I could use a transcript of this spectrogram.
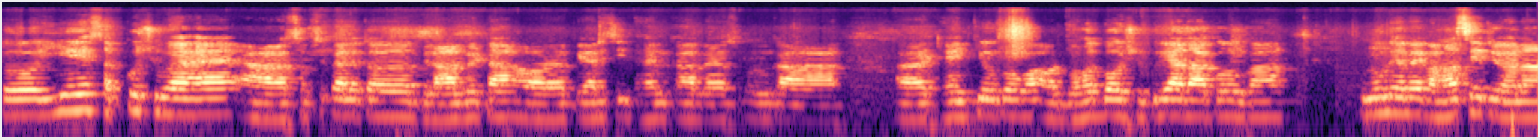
तो ये सब कुछ हुआ है। सबसे पहले तो बिलाल बेटा और प्यारी सी बहन का मैं उनका थैंक यू कहूँगा और बहुत बहुत शुक्रिया अदा करूँगा उन्होंने हमें वहाँ से जो है ना,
